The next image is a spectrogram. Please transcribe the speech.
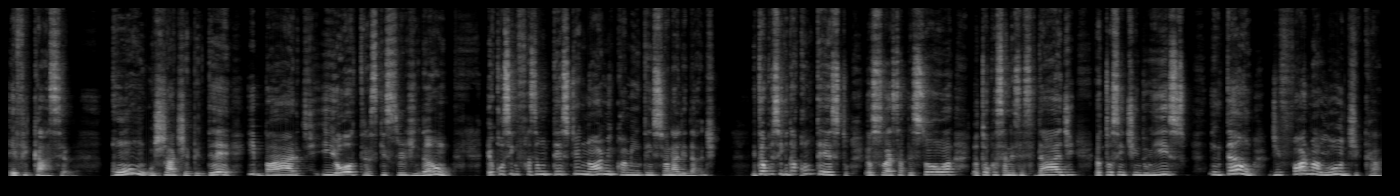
eficácia. Com o Chat GPT e Bard e outras que surgirão, eu consigo fazer um texto enorme com a minha intencionalidade. Então eu consigo dar contexto. Eu sou essa pessoa, eu tô com essa necessidade, eu tô sentindo isso. Então, de forma lúdica,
